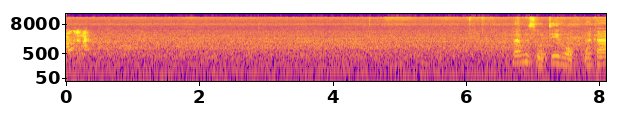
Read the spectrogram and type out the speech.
มาคืนไหน นั่นสูตรที่หกนะคะ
